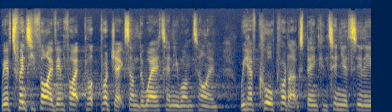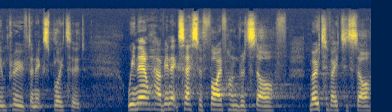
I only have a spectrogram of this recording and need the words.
We have 25 in-flight pro projects underway at any one time. We have core products being continuously improved and exploited. We now have in excess of 500 staff, motivated staff,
